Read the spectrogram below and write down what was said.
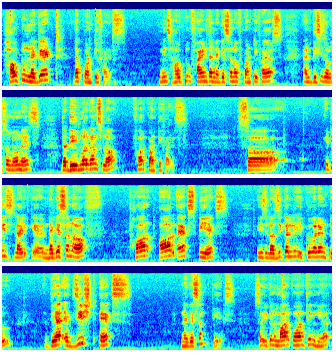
how to negate the quantifiers means how to find the negation of quantifiers and this is also known as the De Morgan's law for quantifiers. So it is like negation of for all x px is logically equivalent to there exists x negation px so you can mark one thing here.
